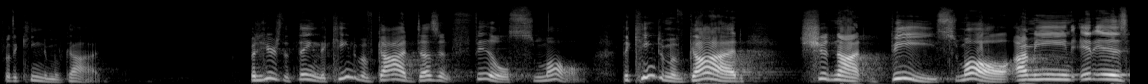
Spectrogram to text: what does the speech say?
for the kingdom of God. But here's the thing the kingdom of God doesn't feel small. The kingdom of God should not be small. I mean, it is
